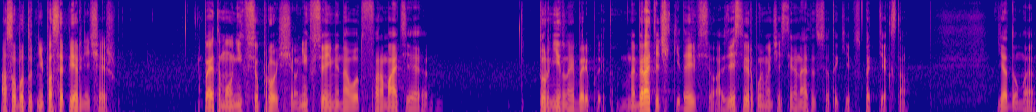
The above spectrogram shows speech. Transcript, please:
особо тут не посоперничаешь. Поэтому у них все проще. У них все именно вот в формате турнирной борьбы. Там, набирать очки, да и все. А здесь Ливерпуль, Манчестер Юнайтед все-таки с подтекстом. Я думаю.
